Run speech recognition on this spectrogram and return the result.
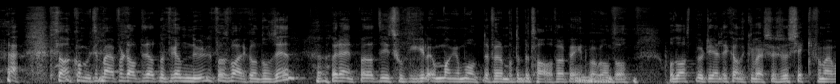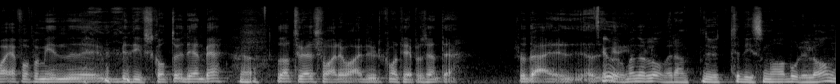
så han kom til meg og fortalte at nå fikk han null på sparekontoen sin. Og regnet med at de tok ikke mange månedene før han måtte betale for pengene på kontoen. Og da spurte jeg kan du ikke være så sjekke for meg hva jeg får på min eh, bedriftskonto i DNB. Og da tror jeg svaret var 0,3 det. Så det er, Jo, jo, men når lånerenten ut til de som har boliglån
